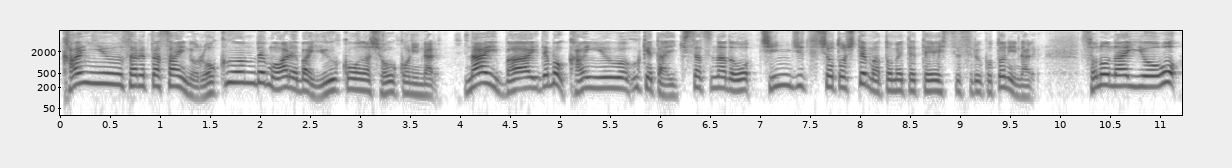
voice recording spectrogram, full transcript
勧誘された際の録音でもあれば有効な証拠になる。ない場合でも勧誘を受けたいきさつなどを陳述書としてまとめて提出することになる。その内容を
